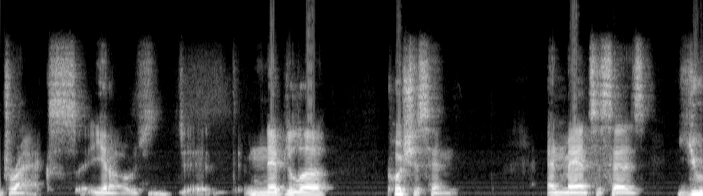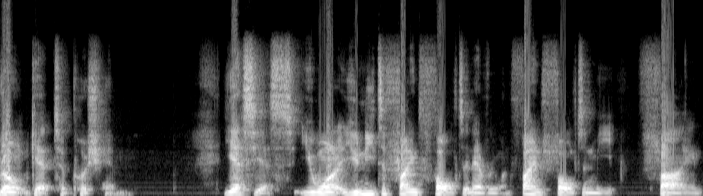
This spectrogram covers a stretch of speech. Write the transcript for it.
Drax. You know, Nebula pushes him, and Mantis says, you don't get to push him. Yes, yes, you want you need to find fault in everyone. Find fault in me. Fine.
